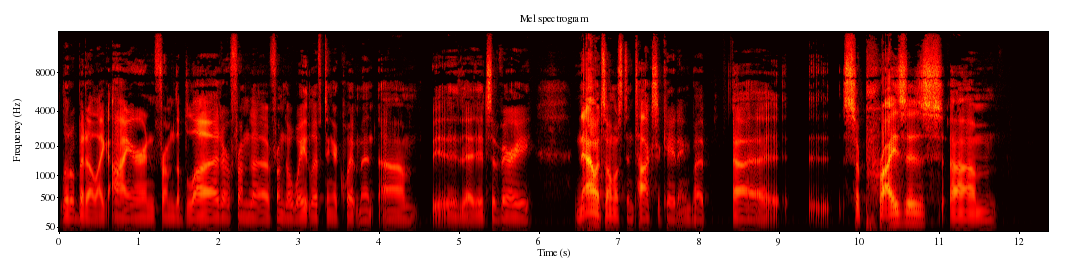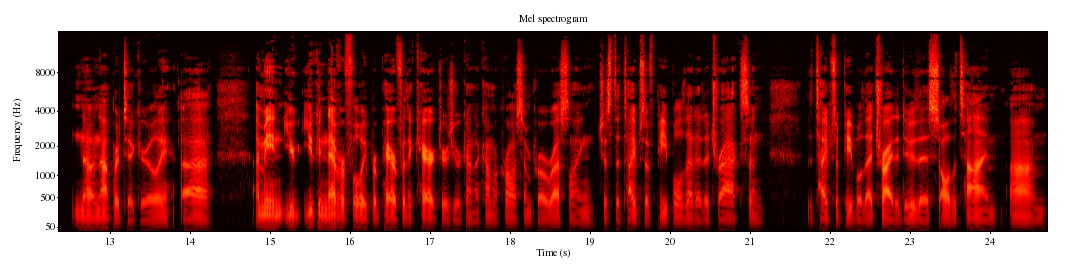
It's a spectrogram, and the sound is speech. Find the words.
a little bit of like iron from the blood or from the from the weightlifting equipment. Um, it- it's a very now it's almost intoxicating, but uh, surprises. Um, no, not particularly. Uh, I mean, you you can never fully prepare for the characters you're going to come across in pro wrestling. Just the types of people that it attracts, and the types of people that try to do this all the time. Um,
